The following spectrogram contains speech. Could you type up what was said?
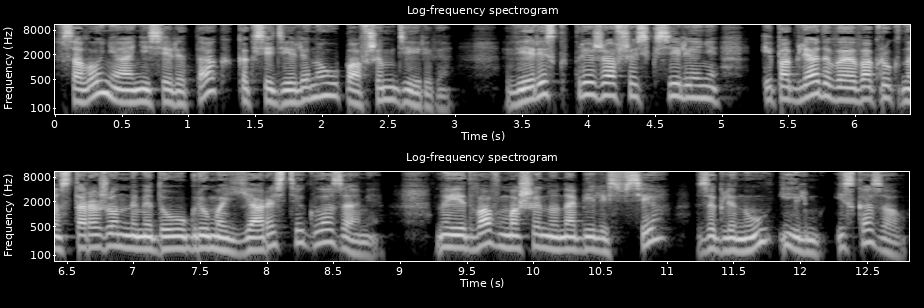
В салоне они сели так, как сидели на упавшем дереве. Вереск, прижавшись к Селене и поглядывая вокруг настороженными до угрюмой ярости глазами. Но едва в машину набились все, заглянул Ильм и сказал.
